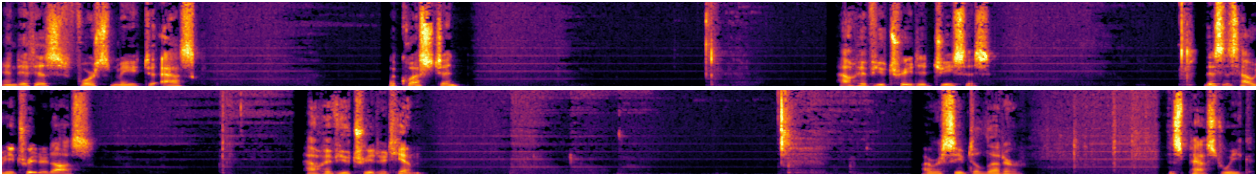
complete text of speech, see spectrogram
And it has forced me to ask a question How have you treated Jesus? This is how he treated us. How have you treated him? I received a letter this past week.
